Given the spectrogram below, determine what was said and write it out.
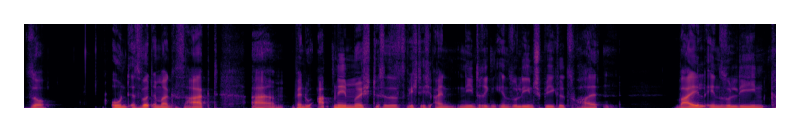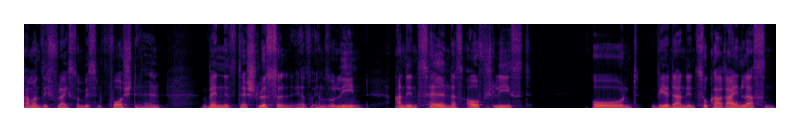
So, und es wird immer gesagt, ähm, wenn du abnehmen möchtest, ist es wichtig, einen niedrigen Insulinspiegel zu halten. Weil Insulin, kann man sich vielleicht so ein bisschen vorstellen, wenn jetzt der Schlüssel, also Insulin, an den Zellen das aufschließt und wir dann den Zucker reinlassen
